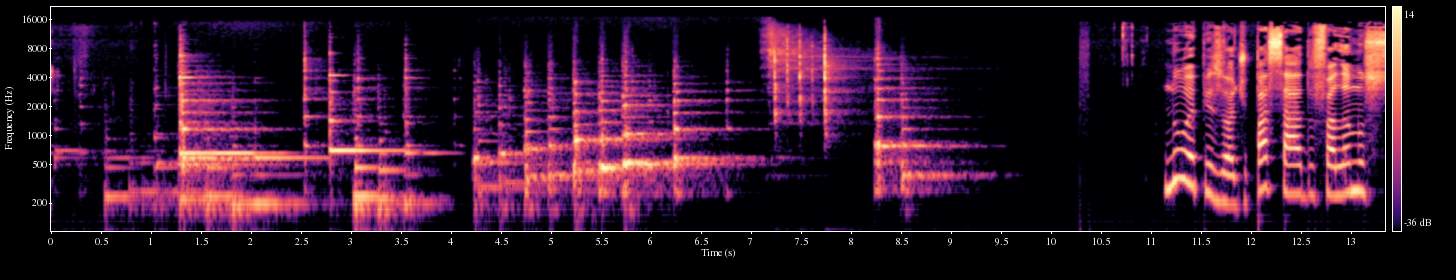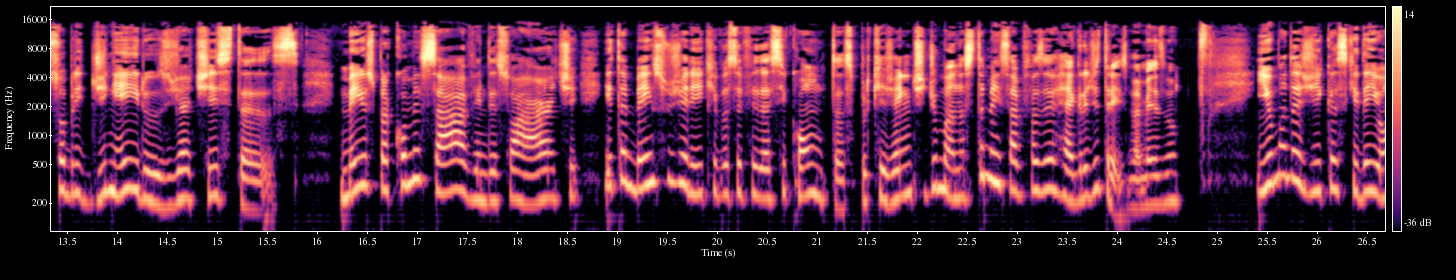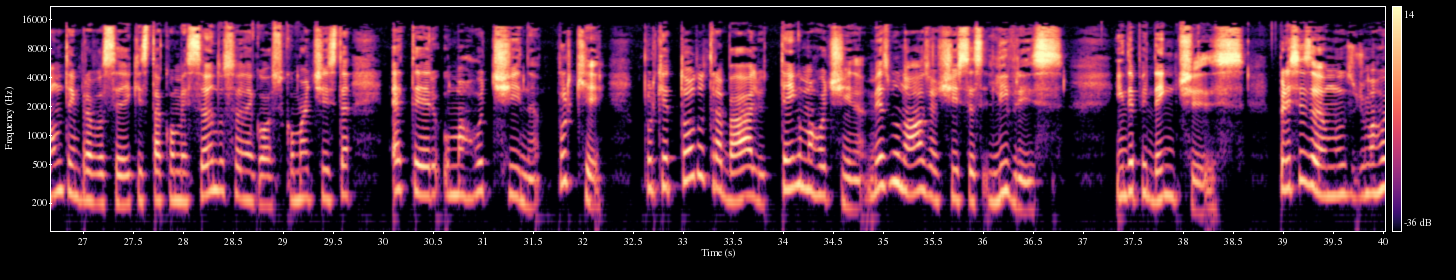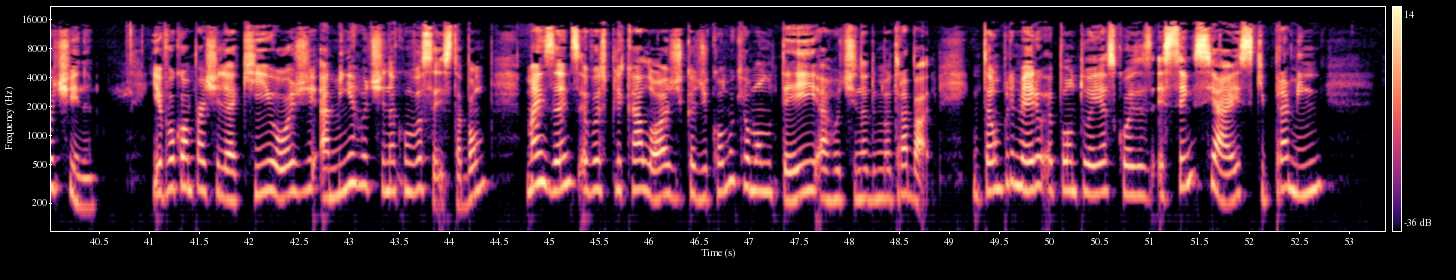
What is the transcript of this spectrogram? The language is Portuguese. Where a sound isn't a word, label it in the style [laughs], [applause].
Episódio passado, falamos sobre dinheiros de artistas, meios para começar a vender sua arte e também sugeri que você fizesse contas, porque gente de humanas também sabe fazer regra de três, não é mesmo? E uma das dicas que dei ontem para você que está começando o seu negócio como artista é ter uma rotina. Por quê? Porque todo trabalho tem uma rotina, mesmo nós, artistas livres, independentes, precisamos de uma rotina. E eu vou compartilhar aqui hoje a minha rotina com vocês, tá bom? Mas antes eu vou explicar a lógica de como que eu montei a rotina do meu trabalho. Então, primeiro eu pontuei as coisas essenciais que para mim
